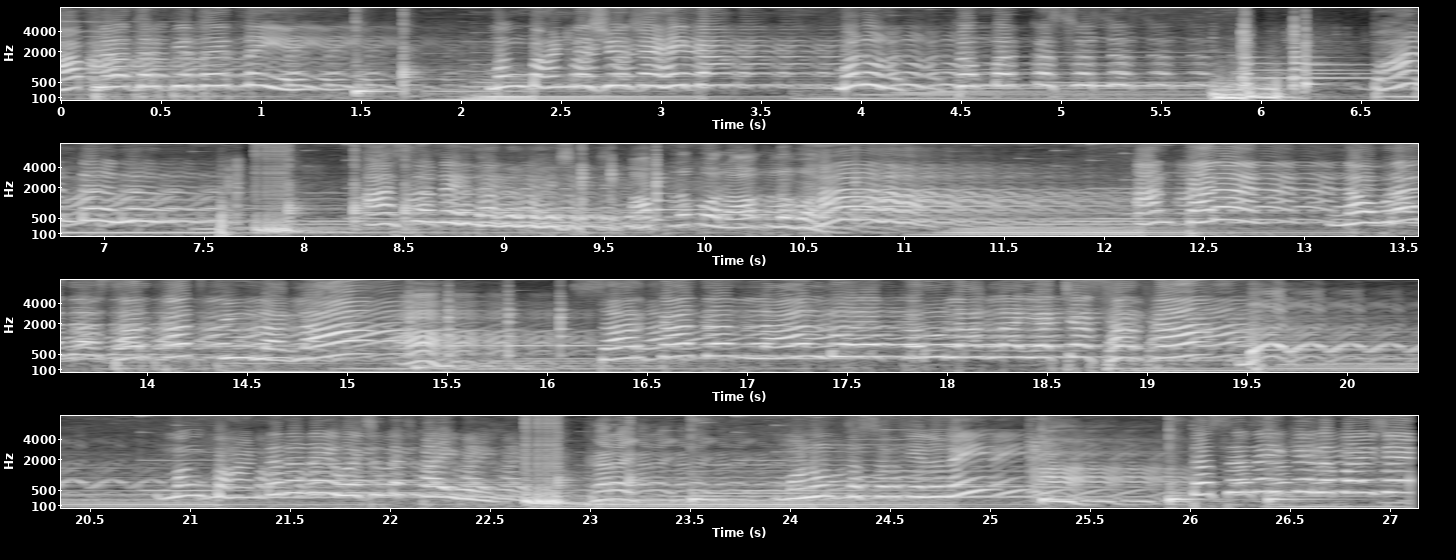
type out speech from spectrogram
आपल्याला तर पिता येत नाहीये. मग भांडण्याशिवाय काय आहे का? म्हणून कंबर कसून. असं नाही झालं पाहिजे. आपलं बोला आपलं बोला हा. आणि कारण नवरा जर सारखाच पिऊ लागला. सारखा जर लाल डोळे करू लागला याच्या सारखा मग भांडण नाही व्हायचं तर काय होईल? म्हणून तसं केलं नाही. तसं नाही केलं पाहिजे.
